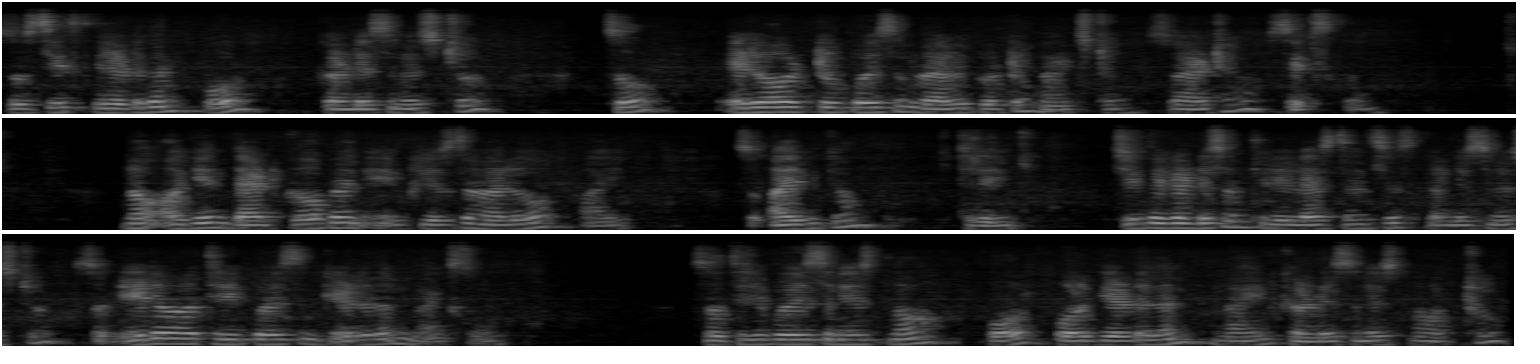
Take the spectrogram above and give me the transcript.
So 6 greater than 4. Condition is true. So it over 2 position value go to max 2 so I have 6 come now again that go up and increase the value of i. So i become 3 check the condition 3 less than 6 condition is true so 8 over 3 position greater than maximum so 3 position is now 4 4 greater than 9 condition is not true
